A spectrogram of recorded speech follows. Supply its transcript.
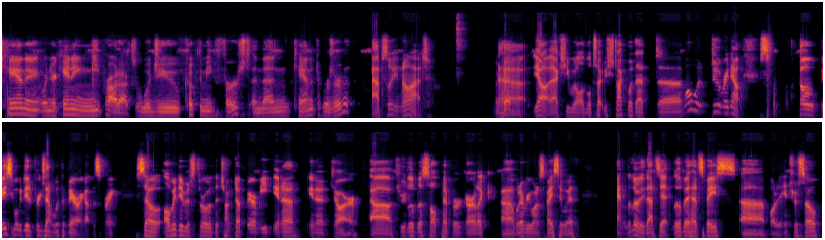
canning when you're canning meat products, would you cook the meat first and then can it to preserve it? Absolutely not. Okay. Uh, yeah, actually, we'll we'll talk, we should talk about that. Uh, well, we'll do it right now. So, so basically, what we did, for example, with the bear, I got the spring. So all we did was throw the chunked up bear meat in a in a jar, uh, threw a little bit of salt, pepper, garlic, uh, whatever you want to spice it with, and literally that's it. A little bit of headspace, uh, about an inch or so,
